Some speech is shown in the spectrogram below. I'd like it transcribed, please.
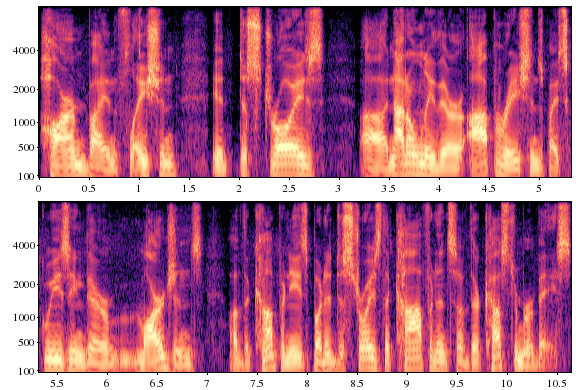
harmed by inflation. It destroys uh, not only their operations by squeezing their margins of the companies, but it destroys the confidence of their customer base.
